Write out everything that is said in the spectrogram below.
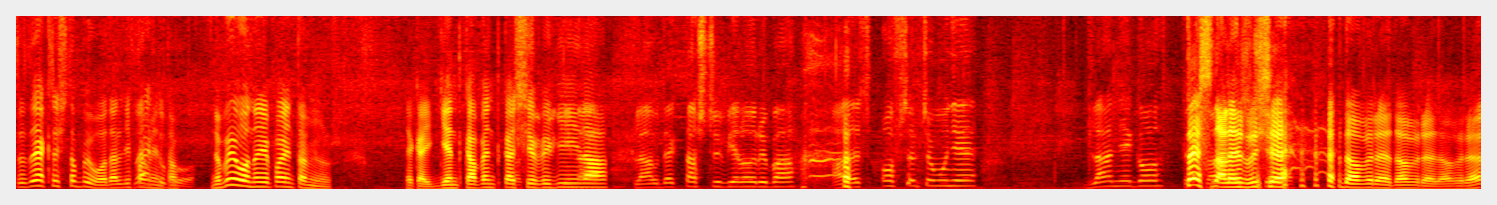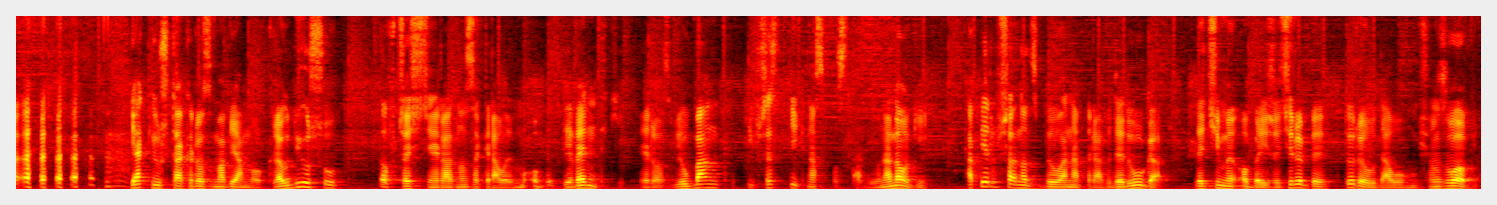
To, to jak coś to było, ale nie No jak to pamiętam. było? No było, no nie pamiętam już. Czekaj, giętka wędka się wygina. wygina. Klaudek taszczy wieloryba, ależ owszem, czemu nie? Dla niego Też należy się. dobre, dobre, dobre. Jak już tak rozmawiamy o Klaudiuszu, to wcześniej rano zagrałem mu obydwie wędki. Rozbił bank i wszystkich nas postawił na nogi. A pierwsza noc była naprawdę długa. Lecimy obejrzeć ryby, które udało mu się złowić.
